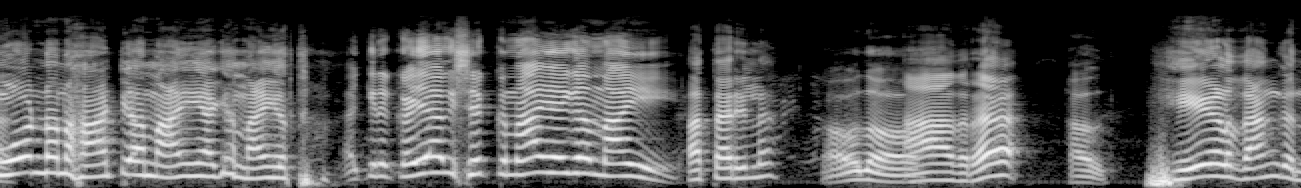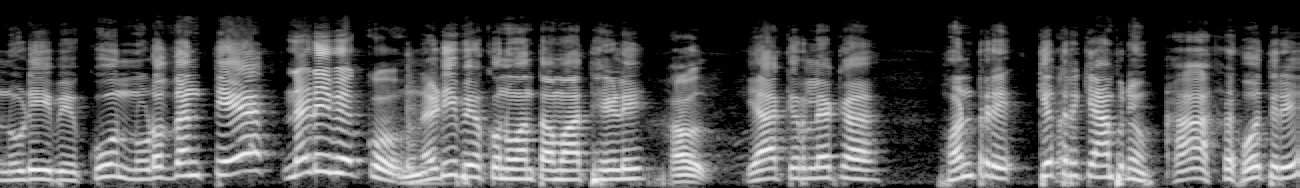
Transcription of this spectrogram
ನೋಡ್ ನನ್ನ ಹಾಟಿ ಆ ನಾಯಿ ಆಗ್ಯ ನಾಯಿ ಅತ್ತ ಆಕಿನ ಕೈಯಾಗ ಸಿಕ್ಕ ನಾಯಿ ಆಗ ನಾಯಿ. ಅತ್ತಾರಿಲ್ಲ ಹೌದು. ಆದ್ರ ಹೌದು. ಹೇಳ್ದಂಗ ನುಡಿಬೇಕು ನುಡದಂತೆ ನಡಿಬೇಕು. ನಡಿಬೇಕು ಅನ್ನುವಂತ ಮಾತು ಹೇಳಿ. ಹೌದು. ಯಾಕಿರ್ಲೇಕ? ಹೊಂಟ್ರಿ ಕಿತ್ರಿ ಕ್ಯಾಂಪ್ ನೀವು. ಹಾ. ಹೋತಿರಿ.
